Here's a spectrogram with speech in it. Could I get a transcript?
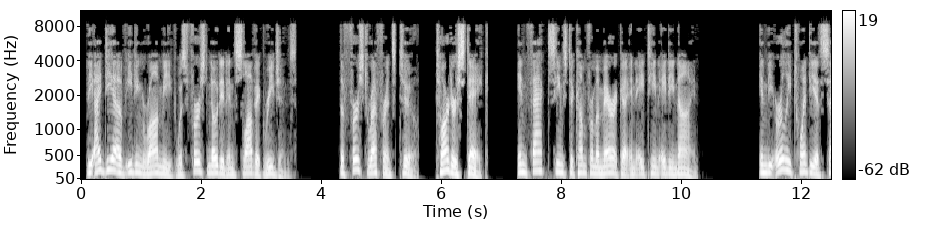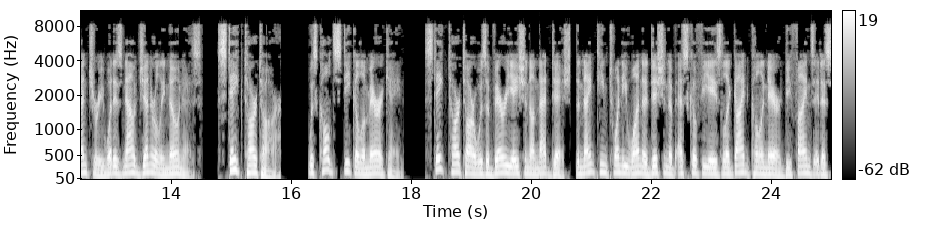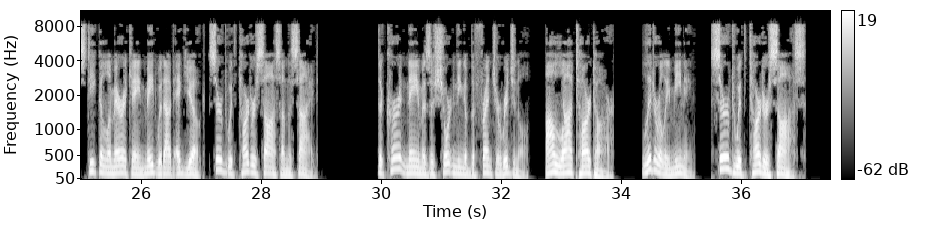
The idea of eating raw meat was first noted in Slavic regions. The first reference to «tartar steak» in fact seems to come from America in 1889. In the early 20th century what is now generally known as steak tartare was called steak à l'américaine. Steak tartare was a variation on that dish. The 1921 edition of Escoffier's Le Guide culinaire defines it as steak à l'américaine made without egg yolk, served with tartar sauce on the side. The current name is a shortening of the French original, à la tartare, literally meaning, served with tartar sauce.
